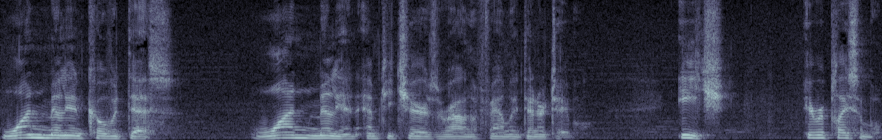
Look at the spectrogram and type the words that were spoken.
1 million COVID deaths, 1 million empty chairs around the family dinner table. Each irreplaceable,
